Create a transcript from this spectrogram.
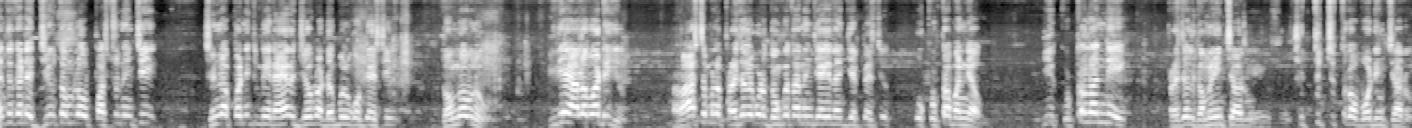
ఎందుకంటే జీవితంలో ఫస్ట్ నుంచి చిన్నప్పటి నుంచి మీ నాయన జేబులో డబ్బులు కొట్టేసి దొంగవు నువ్వు. ఇదే అలవాటు రాష్ట్రంలో ప్రజలు కూడా దొంగతనం చేయాలని చెప్పేసి ఓ కుట్ర పన్నావు ఈ కుట్రలన్నీ ప్రజలు గమనించారు చిత్తు చిత్తుగా ఓడించారు.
